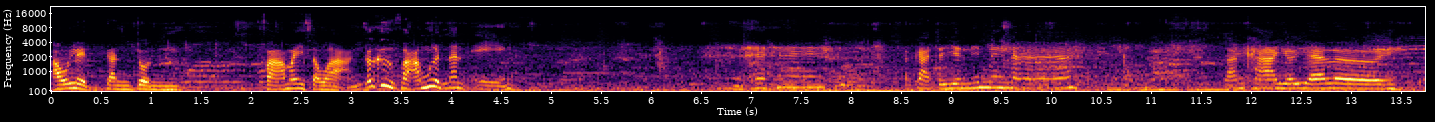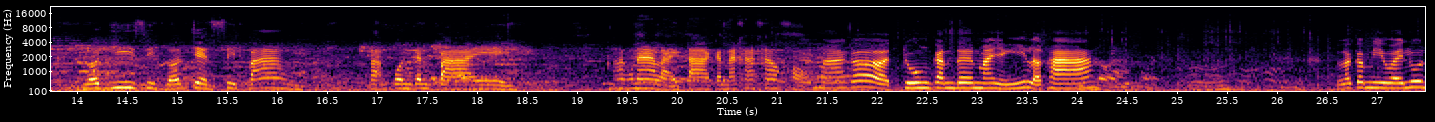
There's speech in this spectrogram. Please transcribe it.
เอาเลตกันจน ฟ้าไม่สว่างก็คือฟ้ามืดนั่นเอง อากาศจะเย็นนิดนึงนะ ร้านค้าเยอะแยะเลยรถ20รถ70 บ้าง ปะปนกันไป มากหน้าหลายตากันนะคะ ข้าวของ มาก็จูงกันเดินมาอย่างนี้เหรอคะอแล้วก็มีวัยรุ่น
